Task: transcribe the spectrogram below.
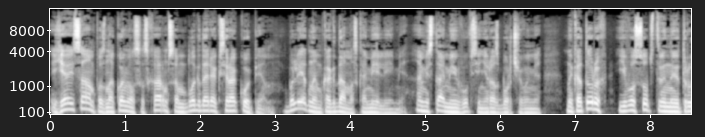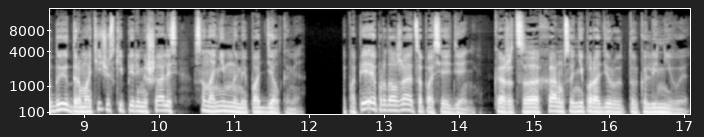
Я и сам познакомился с Хармсом благодаря ксерокопиям, бледным, как дама с камелиями, а местами и вовсе неразборчивыми, на которых его собственные труды драматически перемешались с анонимными подделками. Эпопея продолжается по сей день. Кажется, Хармса не пародируют только ленивые.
